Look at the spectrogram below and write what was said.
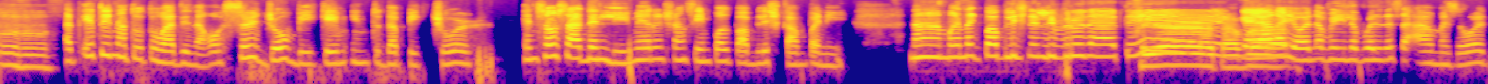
Mhm. At ito yung natutuwa din ako. Sir Joby came into the picture. And so suddenly, meron siyang simple publish company na nag-publish ng libro natin. Yeah, tama. Kaya ngayon, available na sa Amazon.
